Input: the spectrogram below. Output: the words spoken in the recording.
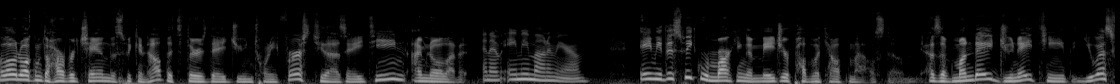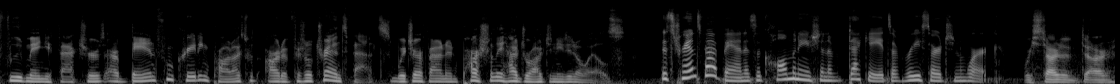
Hello and welcome to Harvard Chan This Week in Health. It's Thursday, June 21st, 2018. I'm Noah Leavitt. And I'm Amy Montemuro. Amy, this week we're marking a major public health milestone. As of Monday, June 18th, U.S. food manufacturers are banned from creating products with artificial trans fats, which are found in partially hydrogenated oils. This trans fat ban is a culmination of decades of research and work. We started our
